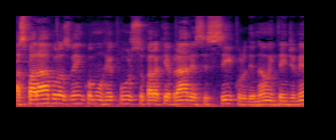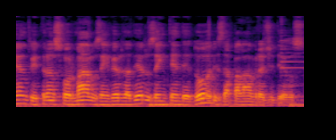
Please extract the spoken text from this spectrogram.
As parábolas vêm como um recurso para quebrar esse ciclo de não entendimento e transformá-los em verdadeiros entendedores da palavra de Deus.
